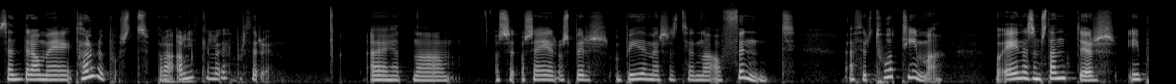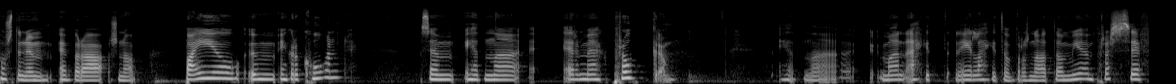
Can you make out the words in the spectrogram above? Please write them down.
sendir á mig tölvupost bara algjörlega upp úr þurru. Að hérna og, se og segir og spyr og býðir mér sérst hérna á fund eftir tvo tíma. Og eina sem stendur í postunum er bara svona bæjó um einhverja konu sem hérna er með eitthvað prógram. Hérna, mann ekkert ekkert, það var bara svona, það var mjög impressiv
